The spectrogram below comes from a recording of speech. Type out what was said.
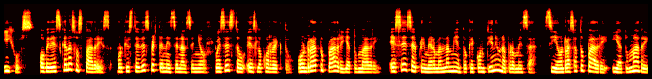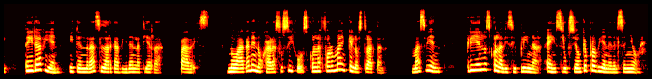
Hijos, obedezcan a sus padres, porque ustedes pertenecen al Señor, pues esto es lo correcto. Honra a tu padre y a tu madre. Ese es el primer mandamiento que contiene una promesa. Si honras a tu padre y a tu madre, te irá bien y tendrás larga vida en la tierra. Padres, no hagan enojar a sus hijos con la forma en que los tratan. Más bien, críenlos con la disciplina e instrucción que proviene del Señor.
